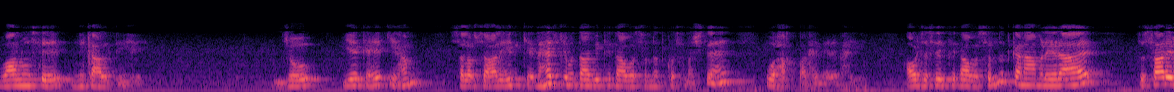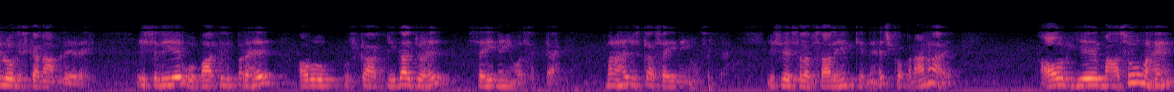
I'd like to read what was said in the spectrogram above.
والوں سے نکالتی ہے۔ جو یہ کہے کہ ہم صلب صالحین کے نہج کے مطابق کتاب و سنت کو سمجھتے ہیں، وہ حق پر ہے میرے بھائی۔ اور جیسے کتاب و سنت کا نام لے رہا ہے، تو سارے لوگ اس کا نام لے رہے ہیں۔ اس لیے وہ باطل پر ہے اور وہ اس کا عقیدہ جو ہے، صحیح نہیں ہو سکتا ہے۔ منہج اس کا صحیح نہیں ہو سکتا اس لیے صلب صالحین کے نہج کو اپنانا ہے۔ اور یہ معصوم ہیں۔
